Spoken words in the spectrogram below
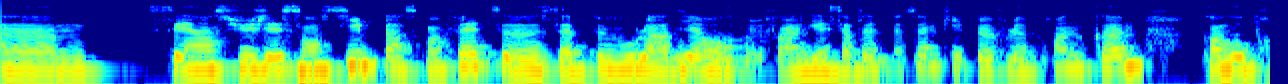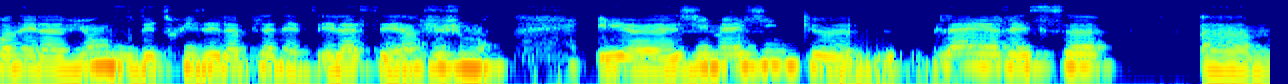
Euh, c'est un sujet sensible parce qu'en fait, euh, ça peut vouloir dire, enfin, il y a certaines personnes qui peuvent le prendre comme quand vous prenez l'avion, vous détruisez la planète. Et là, c'est un jugement. Et euh, j'imagine que la RSE, euh,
